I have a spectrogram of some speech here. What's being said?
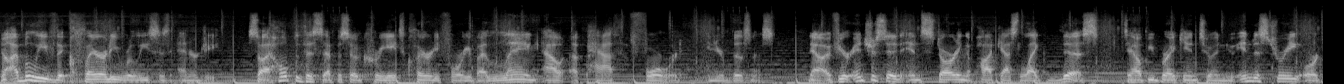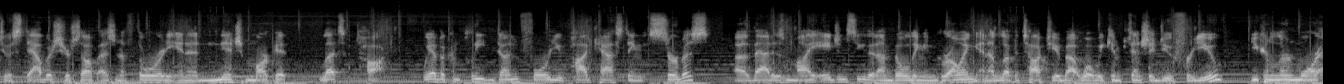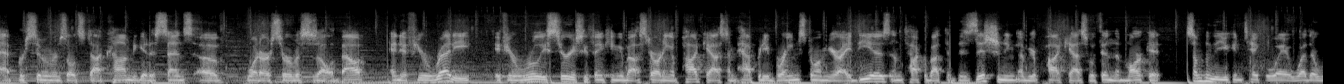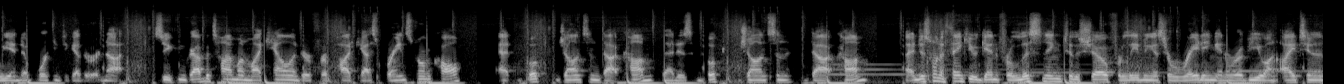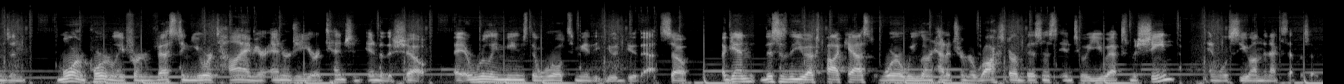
Now, I believe that clarity releases energy. So, I hope that this episode creates clarity for you by laying out a path forward in your business. Now, if you're interested in starting a podcast like this to help you break into a new industry or to establish yourself as an authority in a niche market, let's talk. We have a complete done for you podcasting service. Uh, that is my agency that I'm building and growing, and I'd love to talk to you about what we can potentially do for you. You can learn more at pursuingresults.com to get a sense of what our service is all about. And if you're ready, if you're really seriously thinking about starting a podcast, I'm happy to brainstorm your ideas and talk about the positioning of your podcast within the market, something that you can take away whether we end up working together or not. So you can grab a time on my calendar for a podcast brainstorm call at bookjohnson.com. That is bookjohnson.com. I just want to thank you again for listening to the show, for leaving us a rating and a review on iTunes, and more importantly, for investing your time, your energy, your attention into the show. It really means the world to me that you would do that. So, again, this is the UX podcast where we learn how to turn a rockstar business into a UX machine, and we'll see you on the next episode.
